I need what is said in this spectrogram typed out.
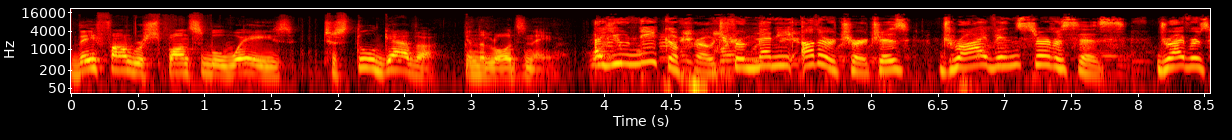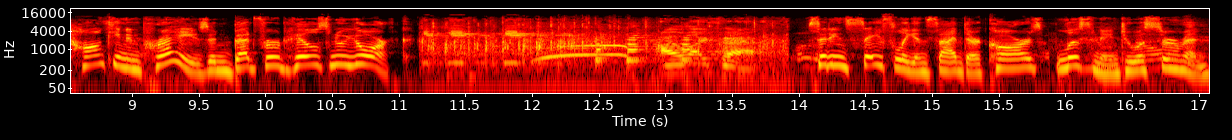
they found responsible ways to still gather in the Lord's name. A unique approach for many other churches drive in services. Drivers honking in praise in Bedford Hills, New York. I like that. Sitting safely inside their cars, listening to a sermon.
